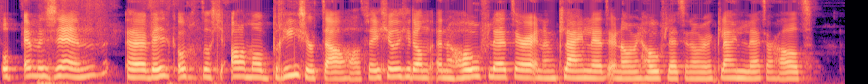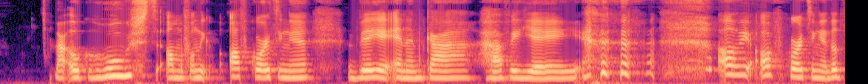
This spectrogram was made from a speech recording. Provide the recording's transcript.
op MSN uh, weet ik ook dat je allemaal taal had. Weet je, dat je dan een hoofdletter en een klein letter en dan weer een hoofdletter en dan weer een kleine letter had. Maar ook hoest, allemaal van die afkortingen. WNMK, HVJ. Al die afkortingen. Dat,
